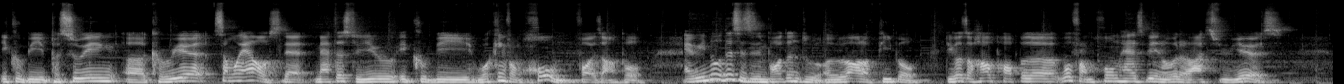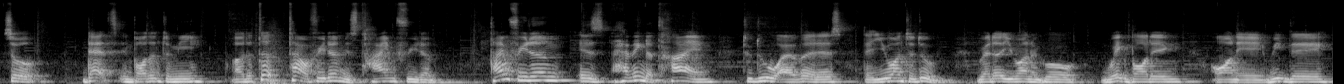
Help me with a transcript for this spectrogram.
it could be pursuing a career somewhere else that matters to you, it could be working from home, for example. And we know this is important to a lot of people because of how popular work from home has been over the last few years. So that's important to me. Uh, the third type of freedom is time freedom. Time freedom is having the time to do whatever it is that you want to do. Whether you want to go wakeboarding on a weekday,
